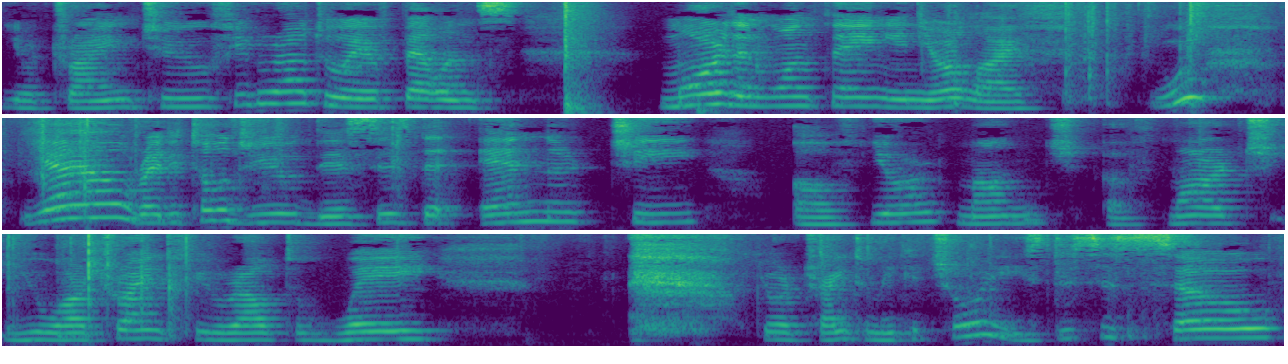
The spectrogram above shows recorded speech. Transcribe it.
you're trying to figure out a way of balance more than one thing in your life. Yeah, I already told you this is the energy of your month of March. You are trying to figure out a way. You're trying to make a choice. This is so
